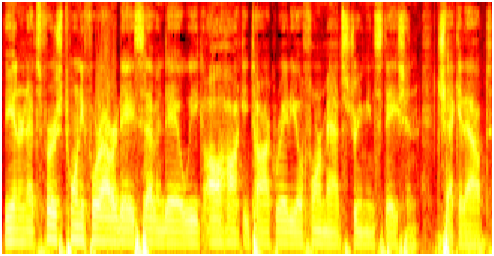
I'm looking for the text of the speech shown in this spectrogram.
the internet's first 24 hour day, 7 day a week, all hockey talk radio format streaming station. Check it out.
